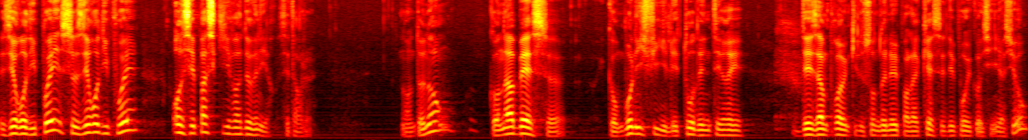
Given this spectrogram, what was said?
0,10 points, ce 0,10 points, on ne sait pas ce qui va devenir, cet argent. Maintenant, qu'on abaisse, qu'on bonifie les taux d'intérêt des emprunts qui nous sont donnés par la Caisse des dépôts et consignations,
